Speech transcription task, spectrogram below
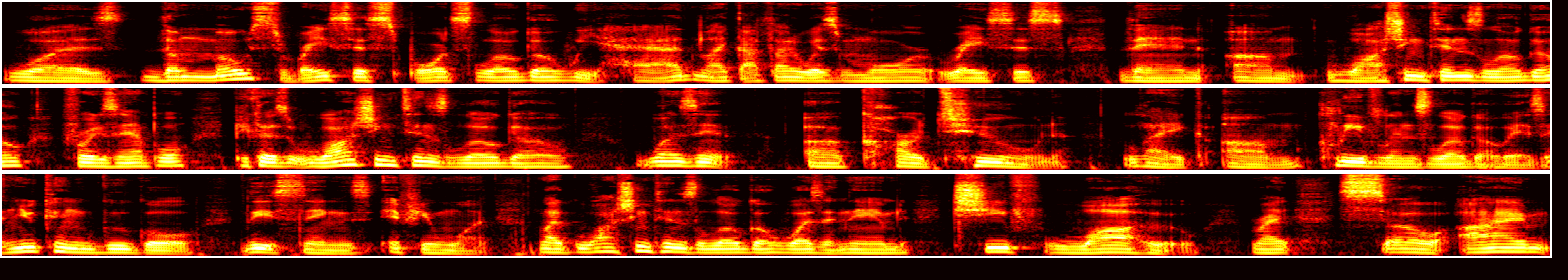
was the most racist sports logo we had. Like I thought it was more racist than um, Washington's logo, for example, because Washington's logo wasn't a cartoon like um, Cleveland's logo is. And you can Google these things if you want. Like Washington's logo wasn't named Chief Wahoo, right? So I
